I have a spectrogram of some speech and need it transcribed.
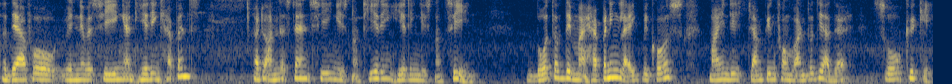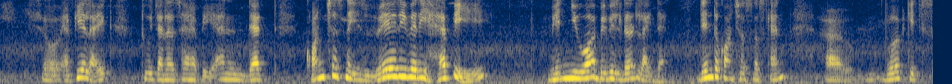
So therefore, whenever seeing and hearing happens, to understand seeing is not hearing, hearing is not seeing. Both of them are happening like because mind is jumping from one to the other so quickly. So appear like two channels are happy and that consciousness is very very happy when you are bewildered like that. Then the consciousness can uh, work its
